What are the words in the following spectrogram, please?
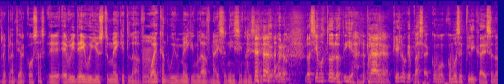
replantear cosas. Eh, every day we used to make it love. Mm. Why can't we be making love nice and easy? ¿no? Ese tipo de- bueno, lo hacíamos todos los días. ¿no? Claro. ¿Qué es lo que pasa? ¿Cómo, cómo se explica eso? ¿no?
